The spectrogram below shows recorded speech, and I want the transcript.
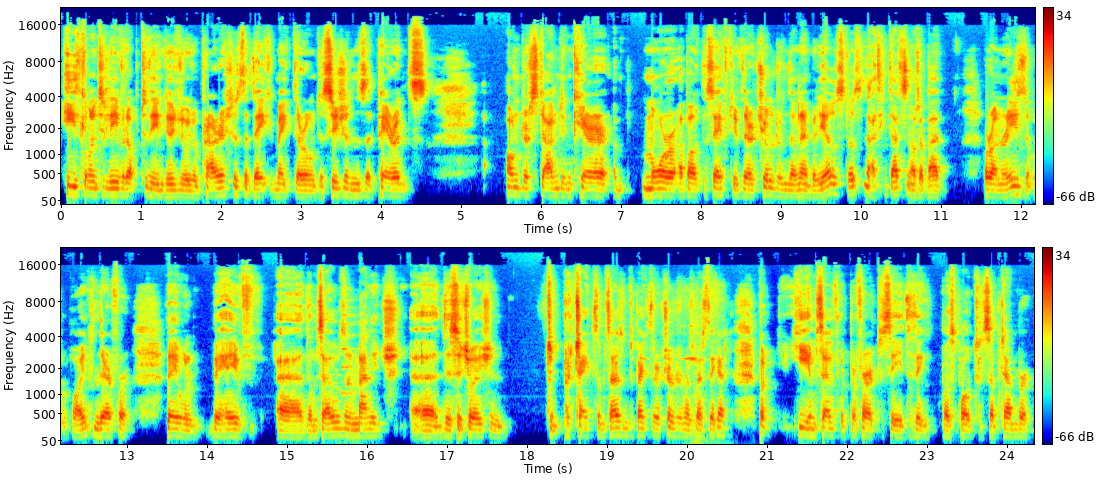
he's going to leave it up to the individual parishes that they can make their own decisions. That parents understand and care more about the safety of their children than anybody else does. And I think that's not a bad or unreasonable point, and therefore they will behave uh, themselves and manage uh, the situation to protect themselves and to protect their children as best they can. But he himself would prefer to see the thing postponed till September.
